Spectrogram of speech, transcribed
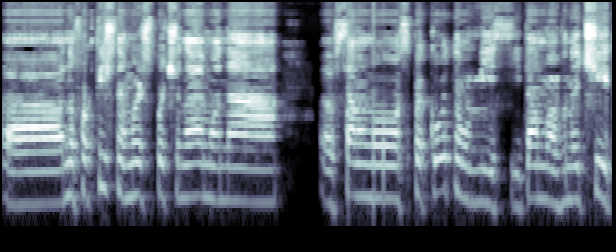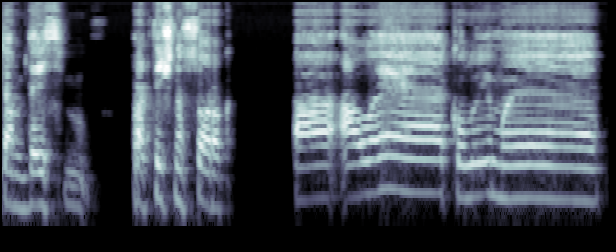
е, ну фактично ми ж починаємо на в самому спекотному місці, і там вночі там десь практично 40. А, Але коли ми Е,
